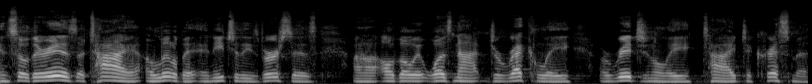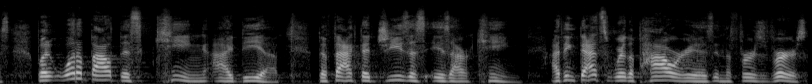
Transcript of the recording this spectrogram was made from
And so there is a tie a little bit in each of these verses, uh, although it was not directly originally tied to Christmas. But what about this king idea? The fact that Jesus is our king. I think that's where the power is in the first verse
